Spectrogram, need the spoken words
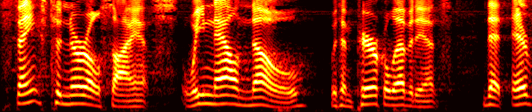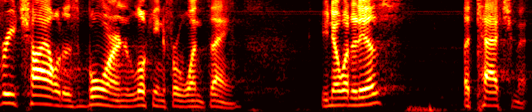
Thanks to neuroscience, we now know with empirical evidence that every child is born looking for one thing. You know what it is? Attachment.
